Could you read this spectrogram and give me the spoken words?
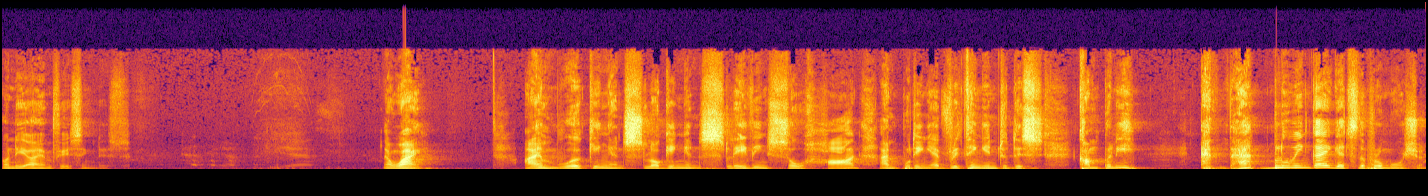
Only I am facing this. Now, why? I'm working and slogging and slaving so hard. I'm putting everything into this company, and that blooming guy gets the promotion.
